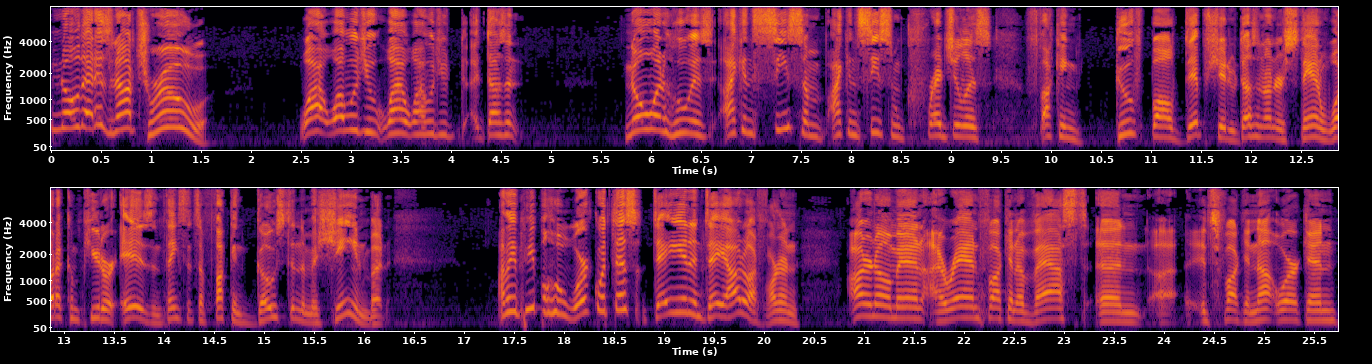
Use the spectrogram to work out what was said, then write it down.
No, that is not true. Why? Why would you? Why? Why would you? It doesn't. No one who is. I can see some. I can see some credulous fucking goofball dipshit who doesn't understand what a computer is and thinks it's a fucking ghost in the machine. But I mean, people who work with this day in and day out are like fucking. I don't know, man. I ran fucking Avast and uh, it's fucking not working.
